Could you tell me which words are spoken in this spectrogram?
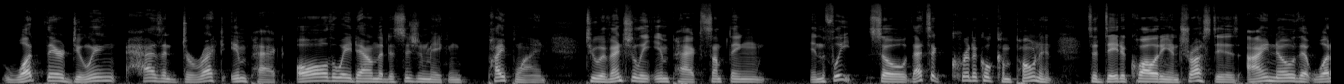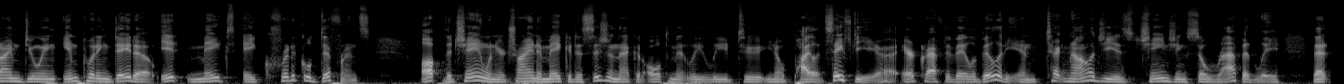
what they're doing has a direct impact all the way down the decision making pipeline to eventually impact something in the fleet. So that's a critical component to data quality and trust is I know that what I'm doing inputting data, it makes a critical difference up the chain when you're trying to make a decision that could ultimately lead to you know pilot safety uh, aircraft availability. And technology is changing so rapidly that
